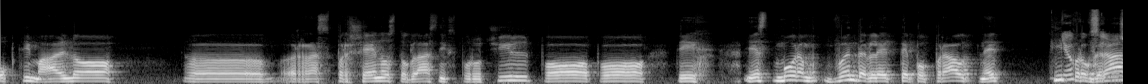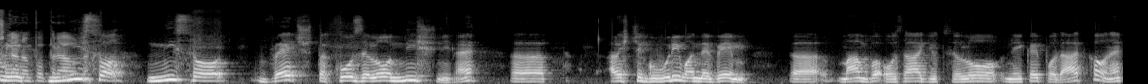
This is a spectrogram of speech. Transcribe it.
optimalno razpršenost oglasnih sporočil po, po teh. Jaz moram vendarle te popraviti, ne, ti Jo, se programi niso, niso več tako zelo nišni. ne. Uh, veš, če govorimo, ne vem, uh, imam v ozadju celo nekaj podatkov. Ne,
